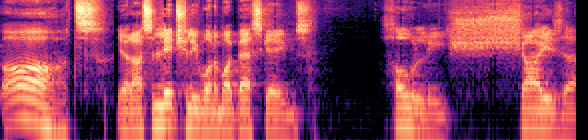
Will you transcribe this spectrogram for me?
God. Yeah, that's literally one of my best games. Holy shiza.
